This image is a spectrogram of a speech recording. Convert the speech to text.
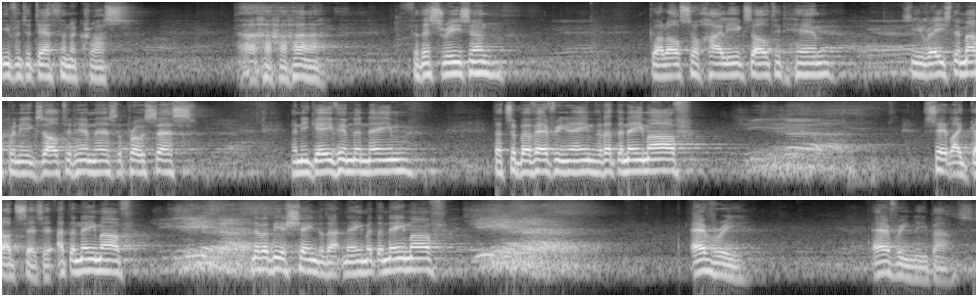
even to death on a cross. Ah, For this reason, God also highly exalted him. So he raised him up and he exalted him. There's the process. And he gave him the name that's above every name, that at the name of Jesus. Say it like God says it. At the name of Jesus. Never be ashamed of that name. At the name of Jesus. Every, every knee bows.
